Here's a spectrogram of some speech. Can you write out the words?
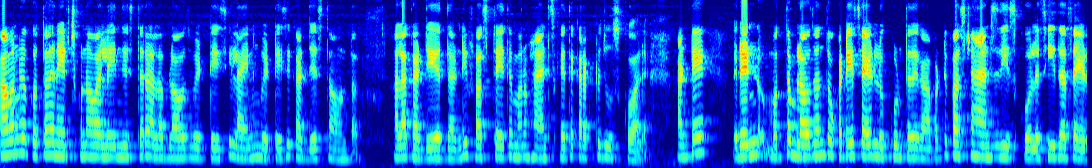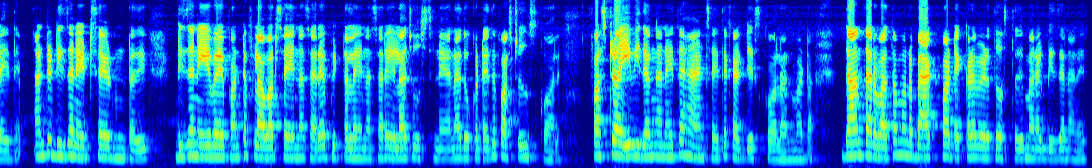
కామన్గా కొత్తగా నేర్చుకున్న వాళ్ళు ఏం చేస్తారు? అలా బ్లౌజ్ పెట్టేసి లైనింగ్ పెట్టేసి కట్ చేస్తూ ఉంటారు. అలా కట్ చేయొద్దండి. ఫస్ట్ అయితే మనం హ్యాండ్స్కి అయితే కరెక్ట్ చూసుకోవాలి. అంటే రెండు మొత్తం బ్లౌజ్ అంతా ఒకటే సైడ్ లుక్ ఉంటుంది కాబట్టి ఫస్ట్ హ్యాండ్స్ తీసుకోవాలి సీదా సైడ్ అయితే. అంటే డిజైన్ ఎట్ సైడ్ ఉంటుంది. డిజైన్ ఏ వైపు అంటే ఫ్లవర్స్ అయినా సరే పిట్టలైనా సరే ఎలా చూస్తున్నాయి అనేది ఒకటైతే ఫస్ట్ చూసుకోవాలి. ఫస్ట్ ఈ విధంగానైతే హ్యాండ్స్ అయితే కట్ చేసుకోవాలన్నమాట. దాని తర్వాత మన బ్యాక్ పార్ట్ ఎక్కడ పెడితే వస్తుంది మనకు డిజైన్ అనేది.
